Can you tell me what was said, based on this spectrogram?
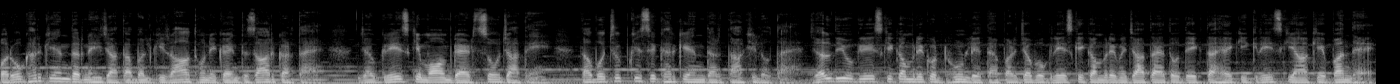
पर वो घर के अंदर नहीं जाता, बल्कि रात होने का इंतज़ार करता है। जब ग्रेस के मॉम डैड सो जाते हैं, तब वो चुपके से घर के अंदर दाखिल होता है। जल्दी वो ग्रेस के कमरे को ढूंढ लेता है, पर जब वो ग्रेस के कमरे में जाता है तो देखता है कि ग्रेस की आँखें बंद है।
